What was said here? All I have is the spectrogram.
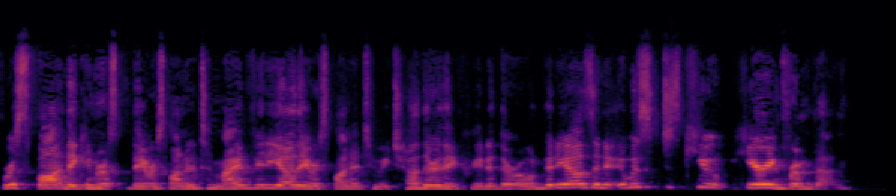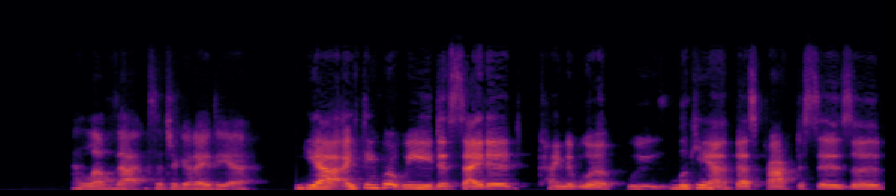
respond. They can res- they responded to my video. They responded to each other. They created their own videos, and it, it was just cute hearing from them. I love that. Such a good idea. Yeah, I think what we decided, kind of what we looking at best practices of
